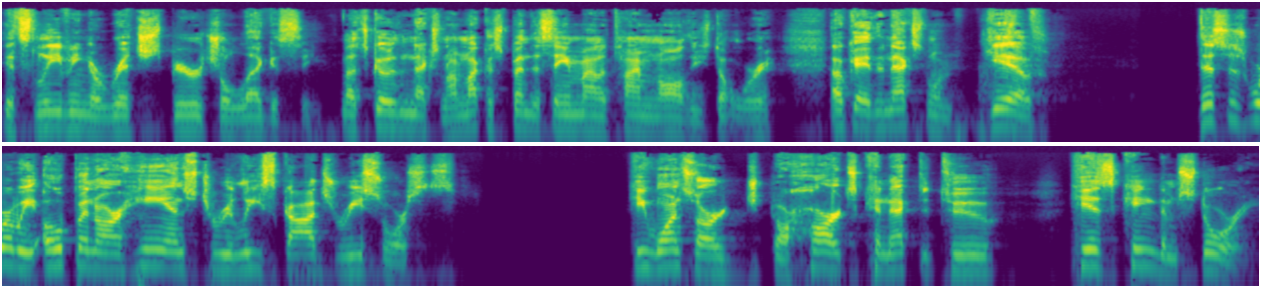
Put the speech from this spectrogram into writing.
It's leaving a rich spiritual legacy. Let's go to the next one. I'm not going to spend the same amount of time on all these. Don't worry. Okay. The next one, give. This is where we open our hands to release God's resources. He wants our, our hearts connected to his kingdom story.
